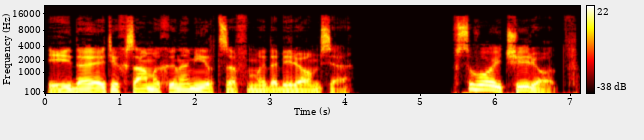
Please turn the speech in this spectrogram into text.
И до этих самых иномирцев мы доберемся. В свой черед.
